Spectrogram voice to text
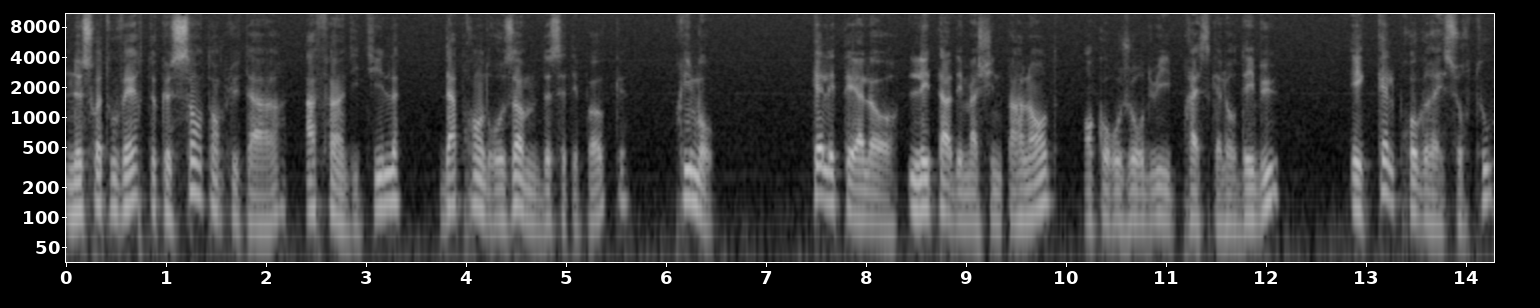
ne soient ouvertes que cent ans plus tard, afin, dit-il, d'apprendre aux hommes de cette époque, primo, quel était alors l'état des machines parlantes, encore aujourd'hui presque à leur début, et quels progrès surtout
